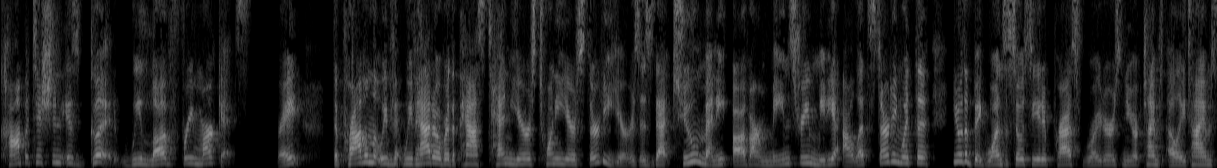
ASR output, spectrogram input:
Competition is good. We love free markets, right? The problem that we've we've had over the past 10 years, 20 years, 30 years is that too many of our mainstream media outlets starting with the you know the big ones Associated Press, Reuters, New York Times, LA Times,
